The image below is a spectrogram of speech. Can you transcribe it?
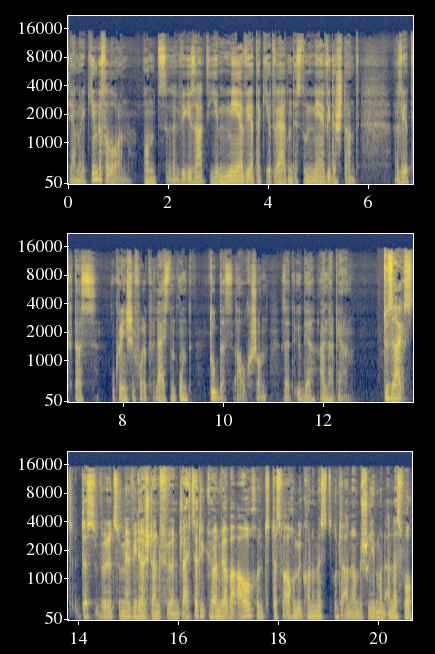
die haben ihre Kinder verloren. Und äh, wie gesagt, je mehr wir attackiert werden, desto mehr Widerstand wird das ukrainische Volk leisten und tut das auch schon seit über eineinhalb Jahren. Du sagst, das würde zu mehr Widerstand führen. Gleichzeitig hören wir aber auch, und das war auch im Economist unter anderem beschrieben und anderswo,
